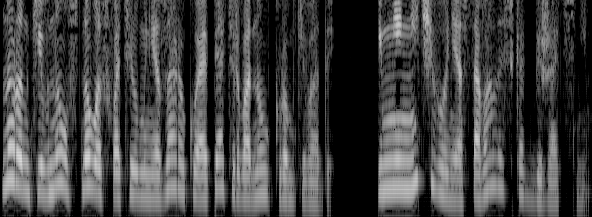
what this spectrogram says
Норан кивнул, снова схватил меня за руку и опять рванул к кромке воды. И мне ничего не оставалось, как бежать с ним.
